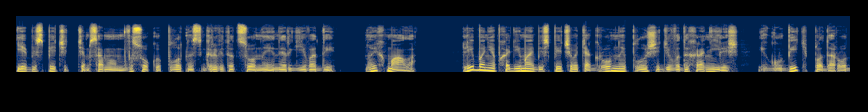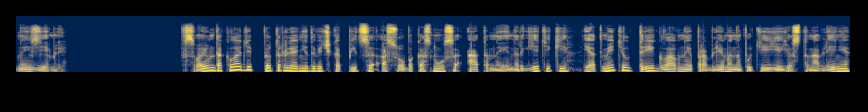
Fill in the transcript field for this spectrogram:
и обеспечить тем самым высокую плотность гравитационной энергии воды, но их мало. Либо необходимо обеспечивать огромные площади водохранилищ и губить плодородные земли. В своем докладе Петр Леонидович Капица особо коснулся атомной энергетики и отметил три главные проблемы на пути ее становления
